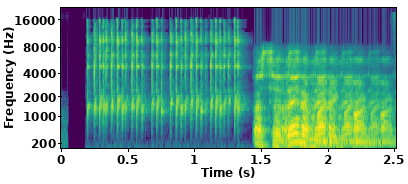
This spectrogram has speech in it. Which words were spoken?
Passadeira, maricona.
